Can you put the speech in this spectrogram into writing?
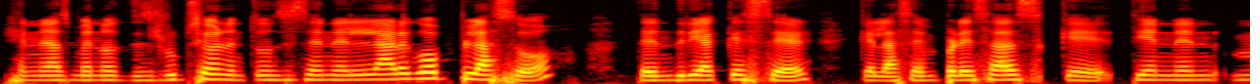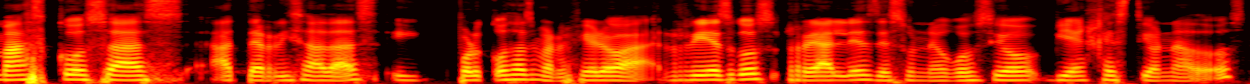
generas menos disrupción. Entonces, en el largo plazo, tendría que ser que las empresas que tienen más cosas aterrizadas, y por cosas me refiero a riesgos reales de su negocio bien gestionados,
